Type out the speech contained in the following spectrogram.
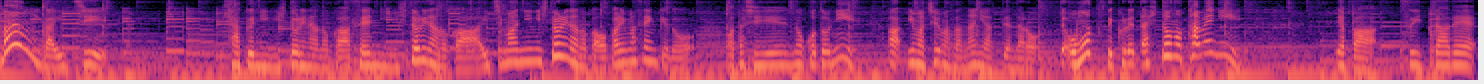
万が一100人に1人なのか1000人に1人なのか1万人に1人なのか分かりませんけど私のことにあ今チューマさん何やってんだろうって思ってくれた人のためにやっぱツイッターで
